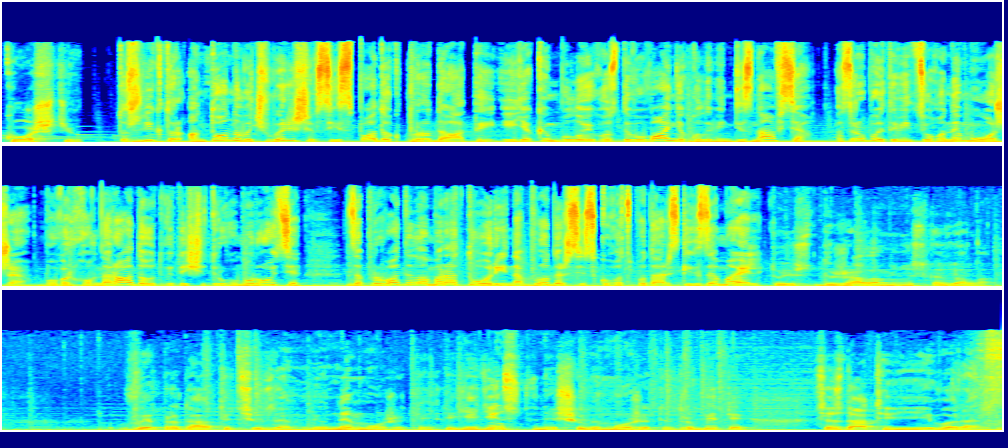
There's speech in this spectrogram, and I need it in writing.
коштів. Тож Віктор Антонович вирішив свій спадок продати. І яким було його здивування, коли він дізнався, зробити він цього не може, бо Верховна Рада у 2002 році запровадила мораторій на продаж сільськогосподарських земель. Тобто держава мені сказала, ви продати цю землю не можете. Єдине, що ви можете зробити, це здати її в оренду.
